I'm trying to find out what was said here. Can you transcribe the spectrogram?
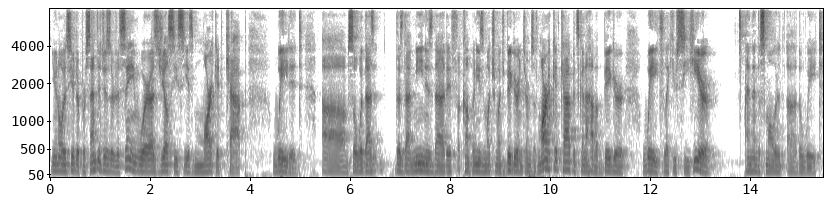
You notice here the percentages are the same, whereas GLCC is market cap weighted. Um, so what does does that mean is that if a company is much much bigger in terms of market cap, it's going to have a bigger weight, like you see here, and then the smaller uh, the weight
